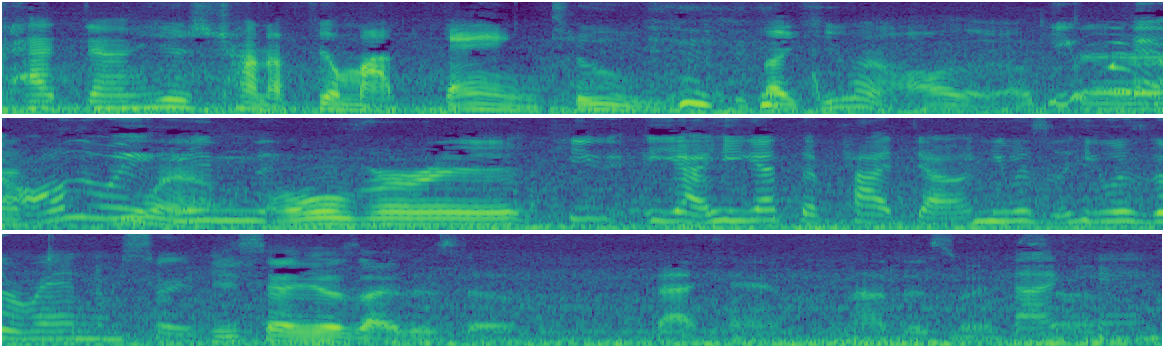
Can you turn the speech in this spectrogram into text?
pat down. He was trying to feel my bang too. like he went all the way up He there. went all the way he went in. over it. he, yeah, he got the pat down. He was he was the random search He said he was like this though. Backhand, not this way. so- uh, backhand.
